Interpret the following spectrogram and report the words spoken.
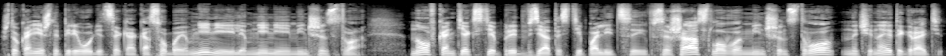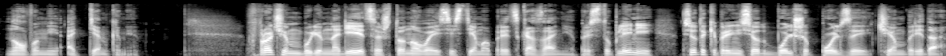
что, конечно, переводится как «особое мнение» или «мнение меньшинства». Но в контексте предвзятости полиции в США слово «меньшинство» начинает играть новыми оттенками. Впрочем, будем надеяться, что новая система предсказания преступлений все-таки принесет больше пользы, чем вреда.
